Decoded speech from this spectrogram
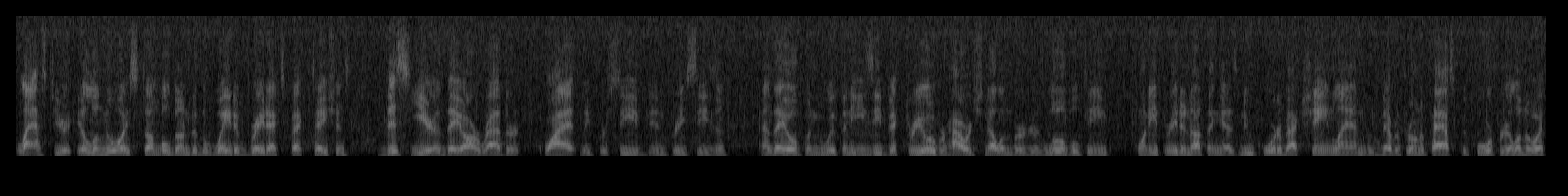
Last year, Illinois stumbled under the weight of great expectations. This year, they are rather quietly perceived in preseason, and they opened with an easy victory over Howard Schnellenberger's Louisville team, 23 to nothing, as new quarterback Shane Lamb, who'd never thrown a pass before for Illinois,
